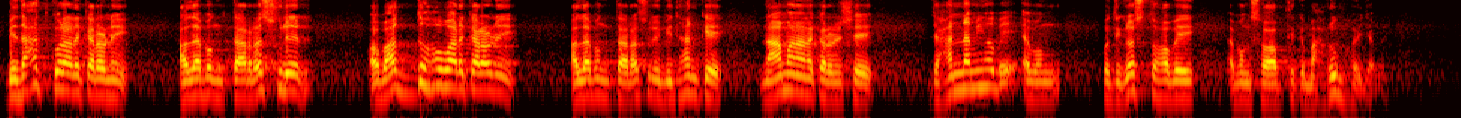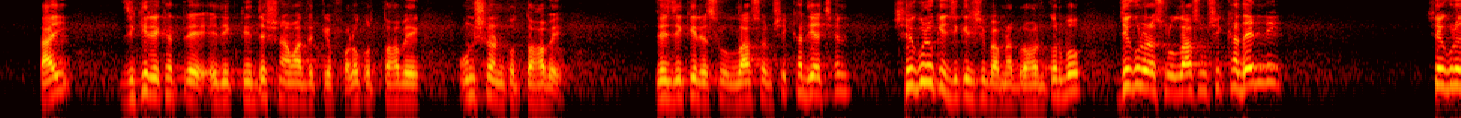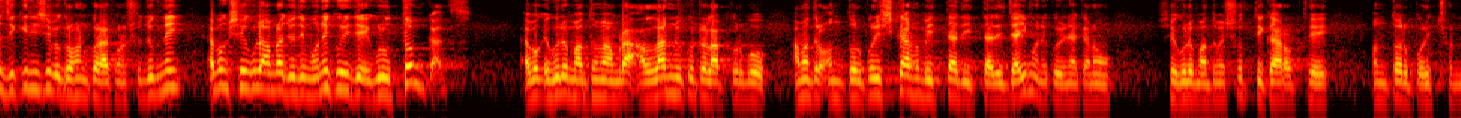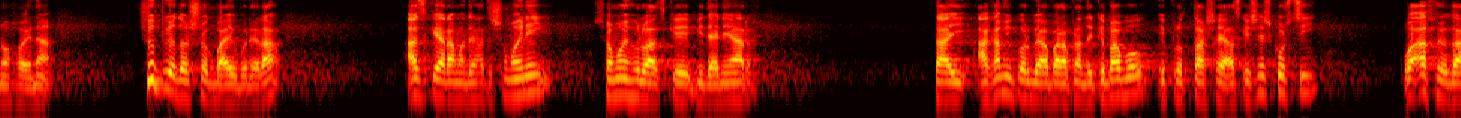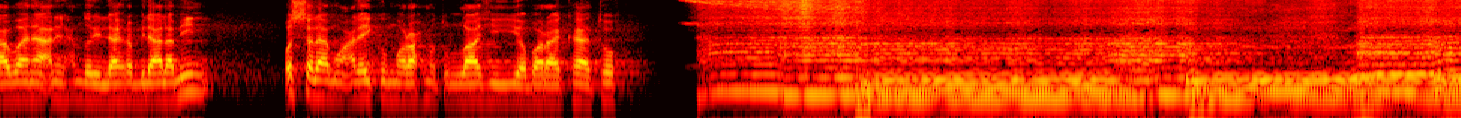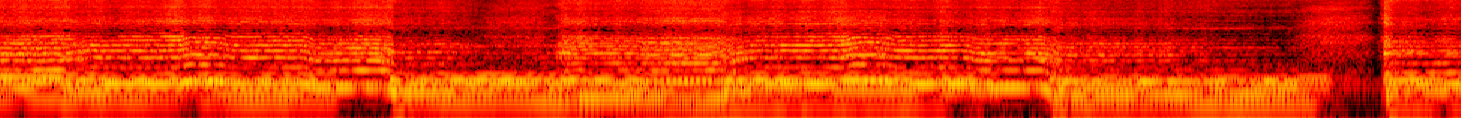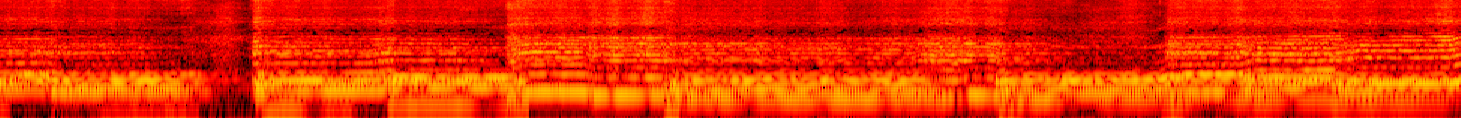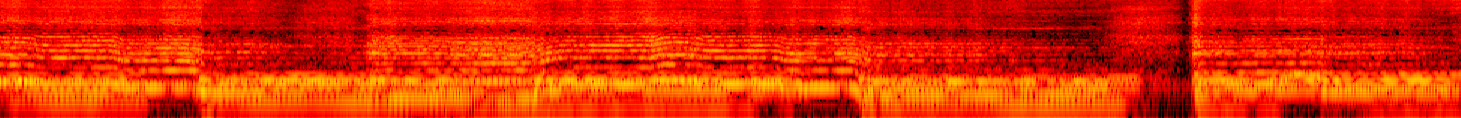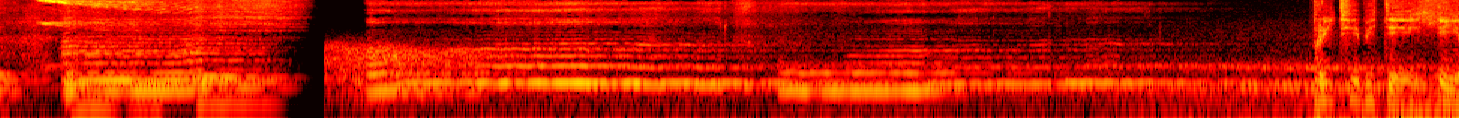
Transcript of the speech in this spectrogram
বেদাত করার কারণে, আল্লাহ এবং তার রাসুলের অবাধ্য হওয়ার কারণে, আল্লাহ এবং তার রাসুলের বিধানকে না মানার কারণে সে জাহান্নামি হবে এবং ক্ষতিগ্রস্ত হবে এবং স্বভাব থেকে মাহরুম হয়ে যাবে। তাই জিকিরের ক্ষেত্রে এই দিক নির্দেশনা আমাদেরকে ফলো করতে হবে, অনুসরণ করতে হবে। যে জিকির রসুল্লাহ আসলাম শিক্ষা দিয়েছেন সেগুলোকে জিকির হিসেবে আমরা গ্রহণ করব, যেগুলো রসুল্লাহ আসলাম শিক্ষা দেননি, সেগুলো জিকির হিসেবে গ্রহণ করার কোনো সুযোগ নেই এবং সেগুলো আমরা যদি মনে করি যে এগুলো উত্তম কাজ এবং এগুলোর মাধ্যমে আমরা আল্লাহর নিকট লাভ করব, আমাদের অন্তর পরিষ্কার হবে ইত্যাদি ইত্যাদি, যাই মনে করি না কেন, সেগুলোর মাধ্যমে সত্যিকার অর্থে অন্তর পরিচ্ছন্ন হয় না। সুপ্রিয় দর্শক, ভাই বোনেরা, আজকে আর আমাদের হাতে সময় নেই, সময় হলো আজকে বিদায় নেওয়ার তাই আগামী পর্বে আবার আপনাদেরকে পাবো, এই প্রত্যাশায় আজকে শেষ করছি। ও আখরদ আবানা আলহামদুলিল্লাহ রবিল আলমিন আসসালামু আলাইকুম রহমতুল্লাহি বারাকাত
